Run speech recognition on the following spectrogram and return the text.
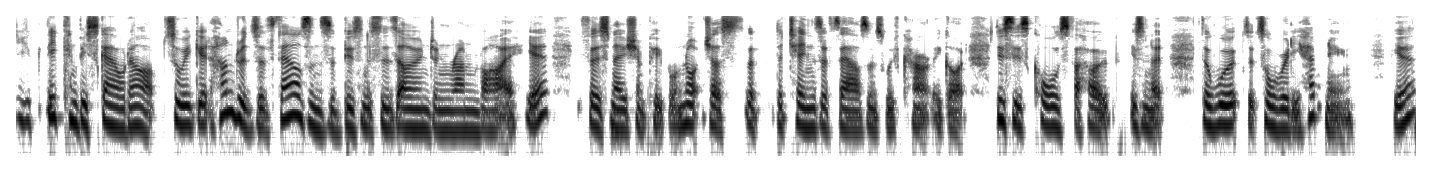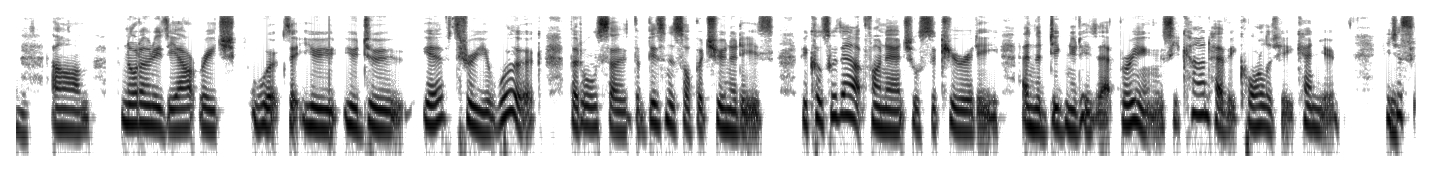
it can be scaled up. So we get hundreds of thousands of businesses owned and run by, yeah, First Nation people, not just the, the tens of thousands we've currently got. This is cause for hope, isn't it? The work that's already happening yeah mm. um, not only the outreach work that you you do yeah through your work but also the business opportunities because without financial security and the dignity that brings you can't have equality can you? You just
